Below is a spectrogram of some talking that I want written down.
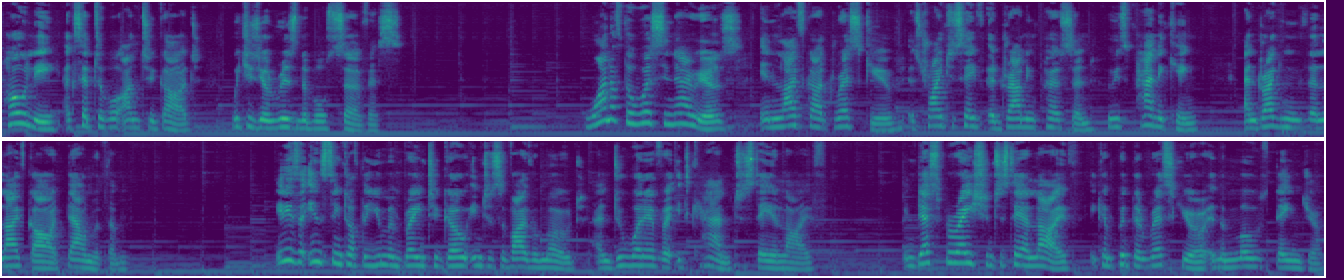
holy, acceptable unto God, which is your reasonable service. One of the worst scenarios in lifeguard rescue is trying to save a drowning person who is panicking and dragging the lifeguard down with them. It is the instinct of the human brain to go into survival mode and do whatever it can to stay alive. In desperation to stay alive, it can put the rescuer in the most danger.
